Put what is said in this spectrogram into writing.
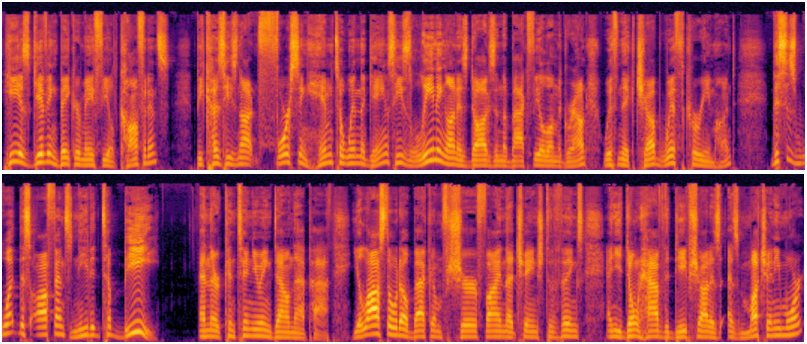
He is giving Baker Mayfield confidence because he's not forcing him to win the games. He's leaning on his dogs in the backfield on the ground with Nick Chubb, with Kareem Hunt. This is what this offense needed to be. And they're continuing down that path. You lost Odell Beckham, sure, fine, that changed the things, and you don't have the deep shot as, as much anymore.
